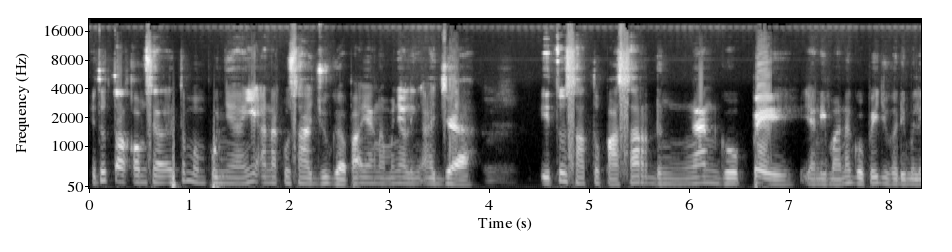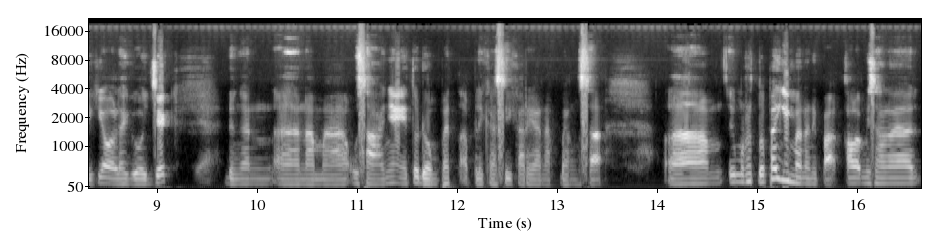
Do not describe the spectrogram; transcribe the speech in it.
itu Telkomsel itu mempunyai anak usaha juga Pak yang namanya Link Aja. Hmm. Itu satu pasar dengan GoPay yang di mana GoPay juga dimiliki oleh Gojek Ya. dengan eh, nama usahanya yaitu dompet aplikasi karya anak bangsa. Em, menurut bapak gimana nih pak? Kalau misalnya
